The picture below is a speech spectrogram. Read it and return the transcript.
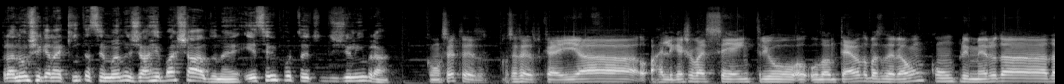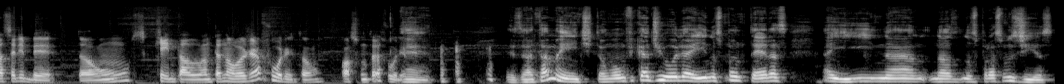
para não chegar na quinta semana já rebaixado, né? Esse é o importante de lembrar. Com certeza, com certeza, porque aí a, a relegation vai ser entre o, o Lanterna do Brasileirão com o primeiro da, da Série B. Então, quem tá Lanterna hoje é a Fúria, então o assunto é a Fúria. É, exatamente, então vamos ficar de olho aí nos Panteras aí na, na nos próximos dias.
